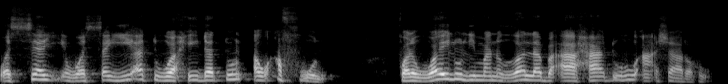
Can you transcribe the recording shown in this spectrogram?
wasayyi'atu wahidatun au afun falwailu liman ghalaba ahaduhu a'syarahu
